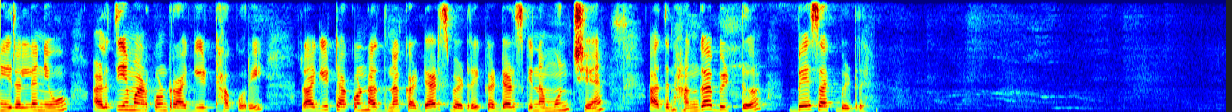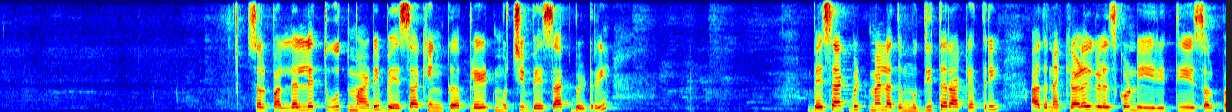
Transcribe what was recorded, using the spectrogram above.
ನೀರಲ್ಲೇ ನೀವು ಅಳತಿ ಮಾಡ್ಕೊಂಡು ರಾಗಿ ಹಿಟ್ಟು ಹಾಕೋರಿ. ರಾಗಿ ಹಿಟ್ಟು ಹಾಕೊಂಡು ಅದನ್ನ ಕಡ್ಡಾಡಿಸ್ಬೇಡ್ರಿ. ಕಡ್ಡಾಡ್ಸ್ಕಿನ್ನ ಮುಂಚೆ ಅದನ್ನ ಹಂಗೆ ಬಿಟ್ಟು ಬೇಸಾಕ್ಬಿಡ್ರಿ ಸ್ವಲ್ಪ ಅಲ್ಲಲ್ಲೇ ತೂತು ಮಾಡಿ ಬೇಸಾಕ್ ಹಿಂಗೆ ಪ್ಲೇಟ್ ಮುಚ್ಚಿ ಬೇಸಾಕ್ಬಿಡ್ರಿ ಬಿಡ್ರಿ. ಬೇಸಾಕ್ ಬಿಟ್ಮೇಲೆ ಅದು ಮುದ್ದಿ ಥರ ಆಕೈತ್ರಿ. ಅದನ್ನು ಕೆಳಗೆ ಇಳಿಸ್ಕೊಂಡು ಈ ರೀತಿ ಸ್ವಲ್ಪ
